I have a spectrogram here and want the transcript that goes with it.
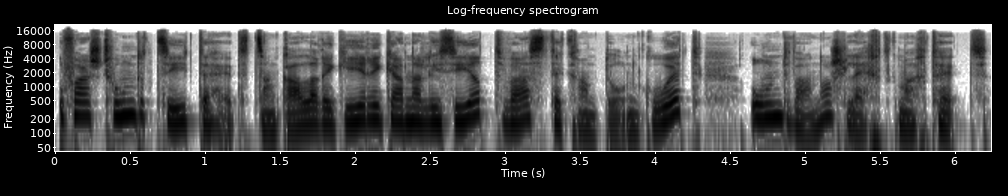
Auf fast 100 Seiten hat die St. Galler Regierung analysiert, was der Kanton gut und was er schlecht gemacht hat.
